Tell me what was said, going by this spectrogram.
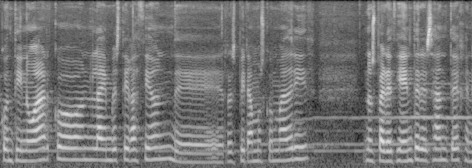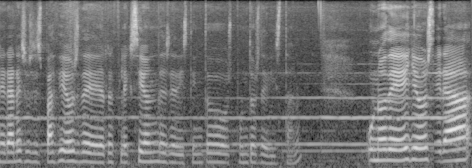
continuar con la investigación de Respiramos con Madrid, nos parecía interesante generar esos espacios de reflexión desde distintos puntos de vista. Uno de ellos era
